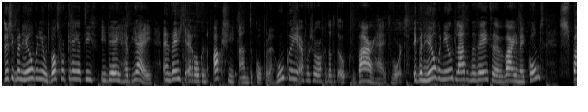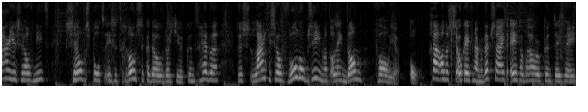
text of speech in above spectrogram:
Dus ik ben heel benieuwd, wat voor creatief idee heb jij? En weet je er ook een actie aan te koppelen? Hoe kun je ervoor zorgen dat het ook waarheid wordt? Ik ben heel benieuwd, laat het me weten waar je mee komt. Spaar jezelf niet. Zelfspot is het grootste cadeau dat je kunt hebben. Dus laat jezelf volop zien, want alleen dan val je op. Ga anders ook even naar mijn website evabrouwer.tv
